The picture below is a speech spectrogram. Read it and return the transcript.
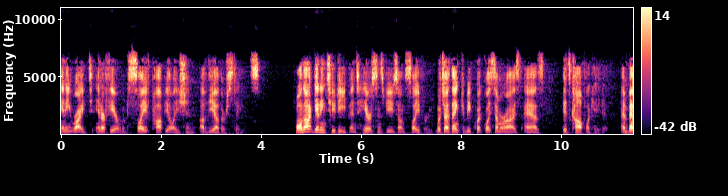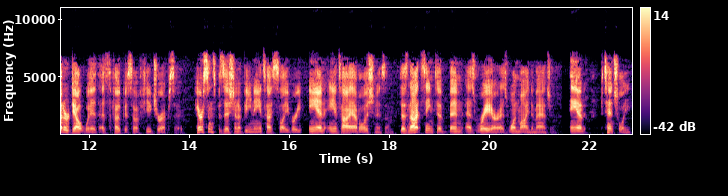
any right to interfere with the slave population of the other states. While not getting too deep into Harrison's views on slavery, which I think can be quickly summarized as it's complicated, and better dealt with as the focus of a future episode. Harrison's position of being anti slavery and anti abolitionism does not seem to have been as rare as one might imagine, and, potentially,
